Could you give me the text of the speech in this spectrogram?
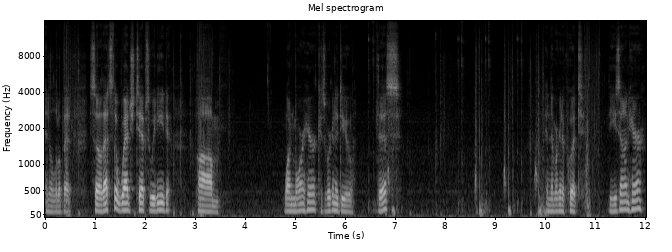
in a little bit. So that's the wedge tips. We need um, one more here because we're going to do this. And then we're going to put these on here.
